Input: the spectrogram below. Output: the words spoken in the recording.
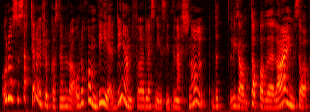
Och då så satt jag där vid frukosten idag och då kom VDn för Les Mills International, the, liksom top of the line, sa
